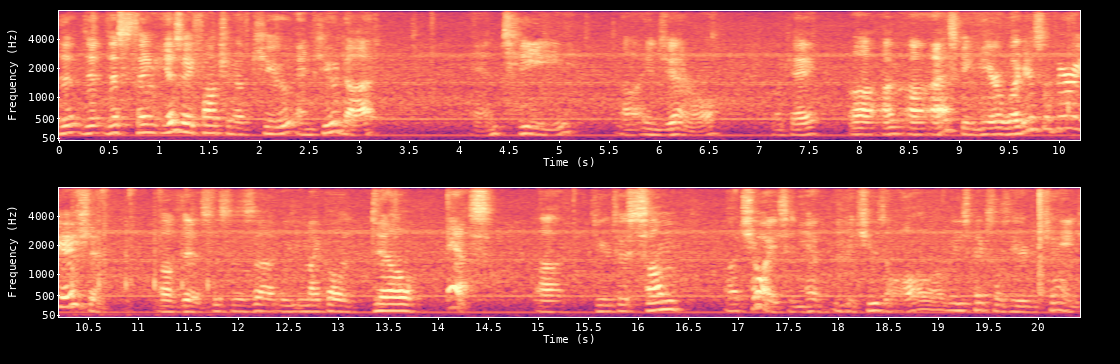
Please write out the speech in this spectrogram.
th th this thing is a function of q and q dot and t uh, in general. Okay, uh, I'm uh, asking here, what is the variation of this? This is uh, you might call it del s uh, due to some uh, choice, and you have you can choose all of these pixels here to change.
